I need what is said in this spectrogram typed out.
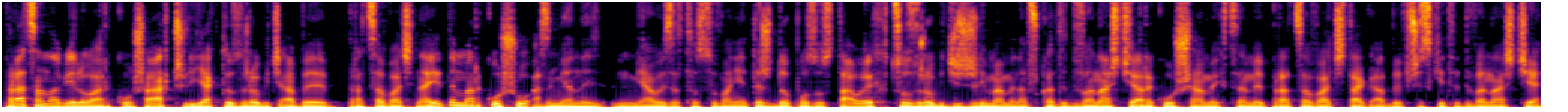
Praca na wielu arkuszach, czyli jak to zrobić, aby pracować na jednym arkuszu, a zmiany miały zastosowanie też do pozostałych. Co zrobić, jeżeli mamy na przykład 12 arkuszy, a my chcemy pracować tak, aby wszystkie te 12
